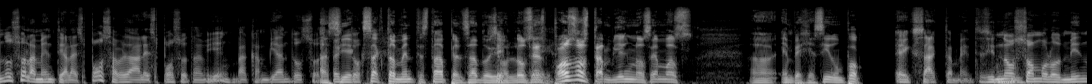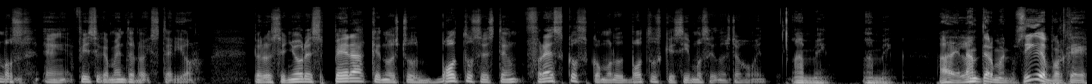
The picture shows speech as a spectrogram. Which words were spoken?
no, solamente a la esposa, ¿verdad? Al esposo también va cambiando su Así aspecto. exactamente estaba pensando Sí, yo. Los sí. esposos también nos hemos ah, envejecido un poco. Exactamente. Si no somos los mismos en- físicamente en lo exterior. Pero el Señor espera que nuestros votos estén frescos como los votos que hicimos en nuestra juventud. Amén, amén. Adelante, hermano, sigue porque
